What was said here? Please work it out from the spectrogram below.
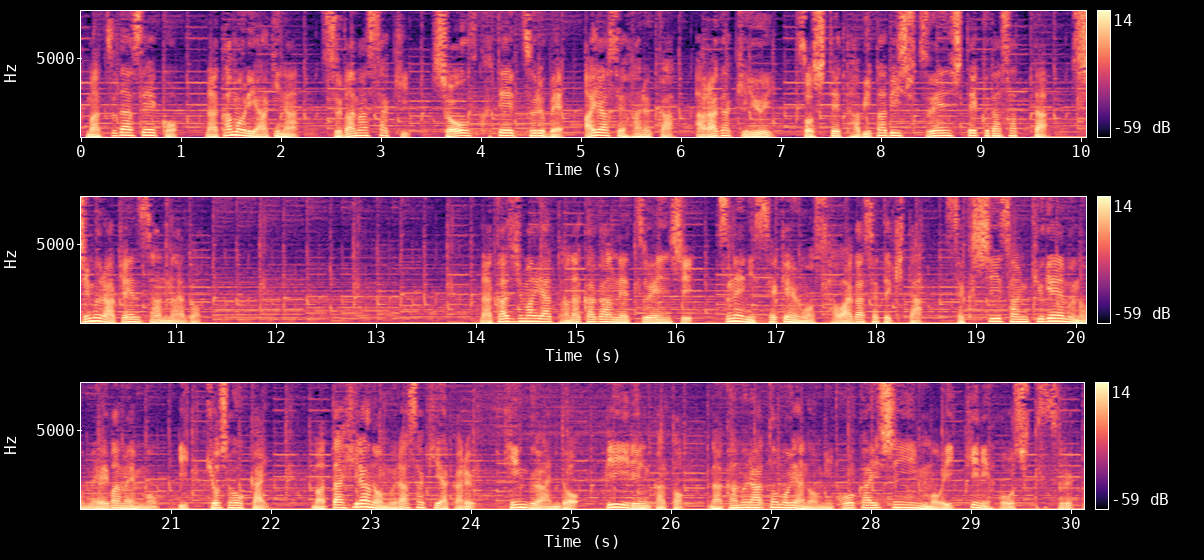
松田聖子、中森明菜、菅田将暉、笑福亭鶴瓶、綾瀬はるか、荒垣結衣、そしてたびたび出演してくださった志村けんさんなど、中島や田中が熱演し、常に世間を騒がせてきた、セクシーサンキュゲームの名場面も一挙紹介。また平野紫明る、キングピーリンカと中村智也の未公開シーンも一気に放出する。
